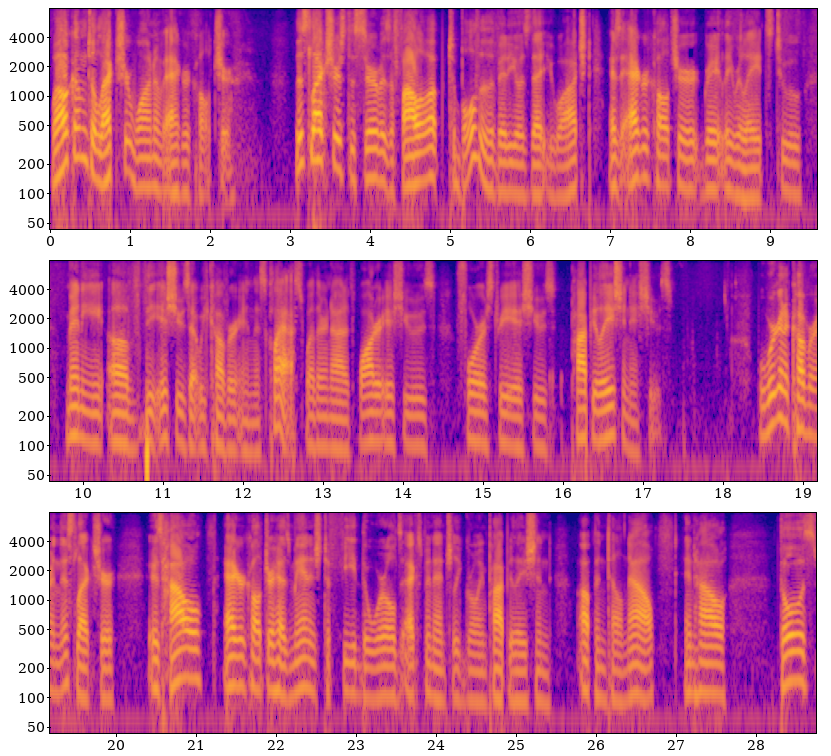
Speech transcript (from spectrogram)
Welcome to Lecture 1 of Agriculture. This lecture is to serve as a follow-up to both of the videos that you watched as agriculture greatly relates to many of the issues that we cover in this class, whether or not it's water issues, forestry issues, population issues. What we're going to cover in this lecture is how agriculture has managed to feed the world's exponentially growing population up until now and how those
